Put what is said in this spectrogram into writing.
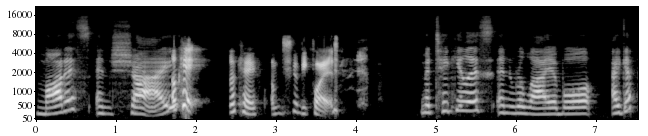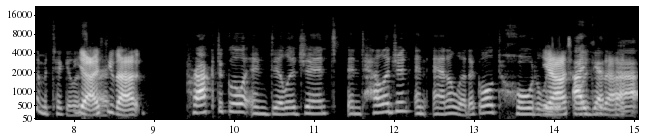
modest and shy, Okay, okay, I'm just gonna be quiet. meticulous and reliable. I get the meticulous. yeah, I see that. Practical and diligent, intelligent and analytical. Totally. Yeah, I I get that. that.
